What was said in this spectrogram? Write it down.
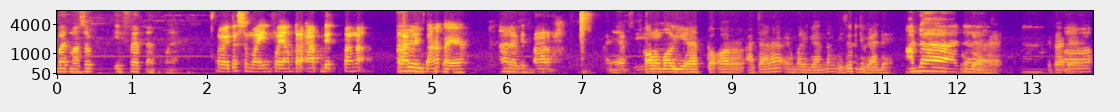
buat masuk Invade lah pokoknya. Oh, itu semua info yang terupdate banget. Terupdate Ada. banget lah ya. Ada. Terupdate parah. Sih. Kalau mau lihat koor acara yang paling ganteng di situ juga ada. Ada, ada. Ada. Nah, Itu ada. Oh,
